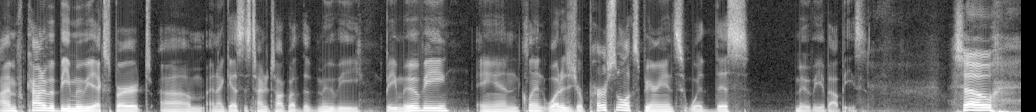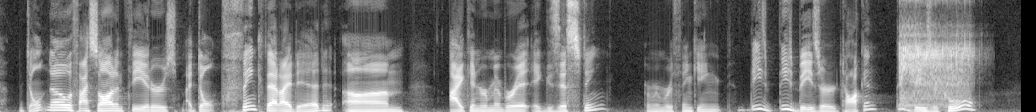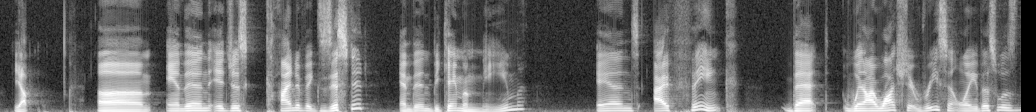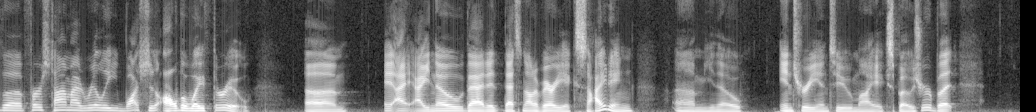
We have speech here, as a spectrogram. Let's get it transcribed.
I'm kind of a B movie expert, um, and I guess it's time to talk about the movie B movie. And Clint, what is your personal experience with this movie about bees? So, don't know if I saw it in theaters. I don't think that I did. Um, I can remember it existing. I remember thinking these these bees are talking. These bees are cool. Yep. Um, and then it just kind of existed and then became a meme. And I think that when I watched it recently, this was the first time I really watched it all the way through. Um, I I know that it that's not a very exciting, um, you know, entry into my exposure, but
